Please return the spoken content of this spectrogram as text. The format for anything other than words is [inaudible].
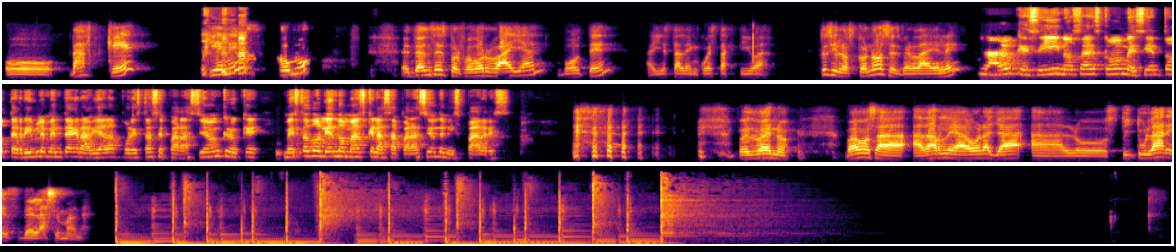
¿O Daft qué? ¿Quién es? [laughs] ¿Cómo? Entonces, por favor, vayan, voten. Ahí está la encuesta activa. Tú sí los conoces, ¿verdad, Ele? Claro que sí, no sabes cómo me siento terriblemente agraviada por esta separación. Creo que me está doliendo más que la separación de mis padres. [laughs] [laughs] Pues bueno, vamos a, darle ahora ya a los titulares de la semana.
